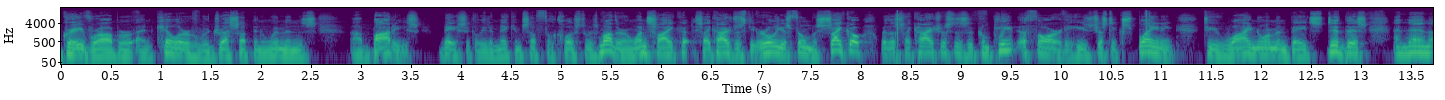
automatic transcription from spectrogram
grave robber and killer who would dress up in women's uh, bodies, basically, to make himself feel close to his mother. And one psych- psychiatrist, the earliest film was Psycho, where the psychiatrist is a complete authority. He's just explaining to you why Norman Bates did this. And then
